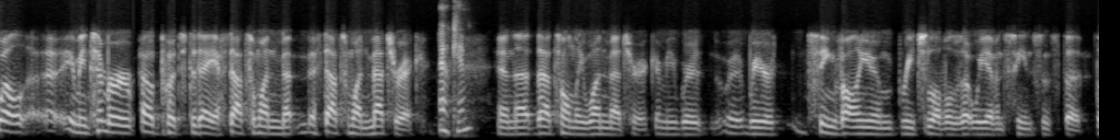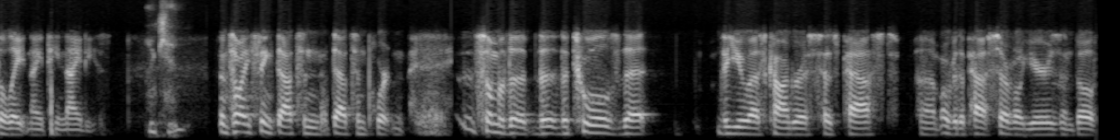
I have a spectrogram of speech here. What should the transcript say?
Well uh, i mean timber outputs today if that's one if that's one metric. Okay. And that that's only one metric. I mean we're we're seeing volume reach levels that we haven't seen since the the late 1990s okay. And so i think that's in, that's important. Some of the, the the tools that the us congress has passed um, over the past several years in both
